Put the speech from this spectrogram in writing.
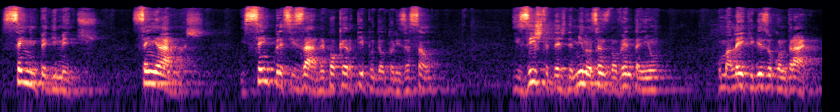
sem impedimentos, sem armas e sem precisar de qualquer tipo de autorização, existe desde 1991 uma lei que diz o contrário,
